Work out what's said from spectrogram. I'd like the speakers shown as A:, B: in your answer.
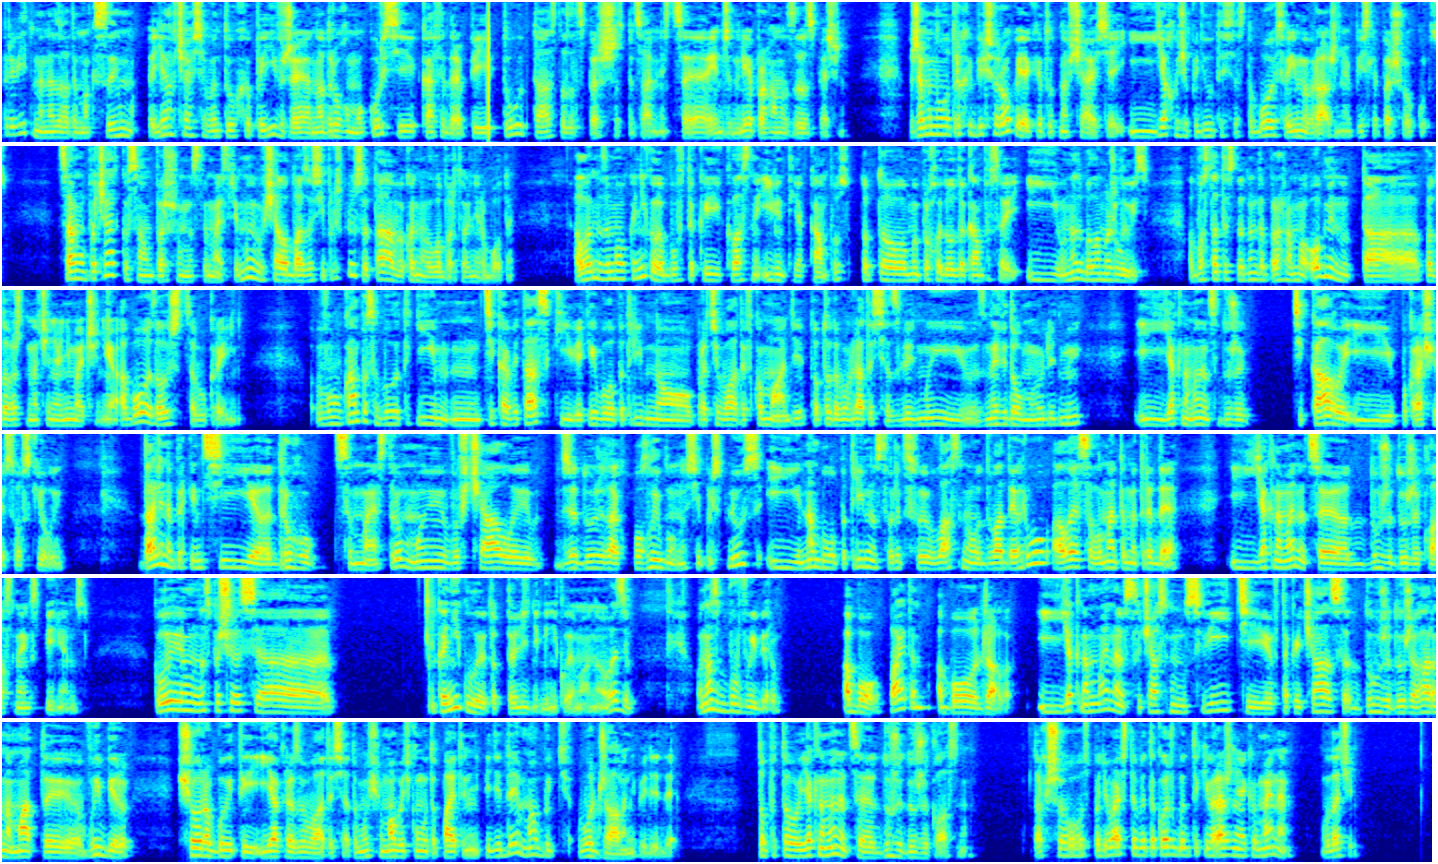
A: привіт! Мене звати Максим. Я навчаюся в НТУ ХПІ вже на другому курсі кафедра PE2 та 121 спеціальність це інженерія програмного забезпечення. Вже минуло трохи більше року, як я тут навчаюся, і я хочу поділитися з тобою своїми враженнями після першого курсу. Самого початку, в самому першому семестрі, ми вивчали базу C та виконували лабораторні роботи. Але на зимові канікули був такий класний івент, як кампус. Тобто ми приходили до кампуса, і у нас була можливість або стати студентом програми обміну та продовжити навчання в Німеччині, або залишитися в Україні. В кампусі були такі цікаві таски, в яких було потрібно працювати в команді, тобто домовлятися з людьми, з невідомими людьми. І як на мене, це дуже цікаво і покращує софт-скіли. Далі, наприкінці е, другого семестру, ми вивчали вже дуже так поглиблено C++, і нам було потрібно створити свою власну 2D-гру, але з елементами 3D. І як на мене, це дуже-дуже класний експірієнс. Коли у нас почалися канікули, тобто літні канікули я маю на увазі, у нас був вибір або Python, або Java. І як на мене, в сучасному світі в такий час дуже-дуже гарно мати вибір, що робити і як розвиватися, тому що, мабуть, кому-то Python не підійде, мабуть, або Java не підійде. Тобто, як на мене, це дуже-дуже класно. Так що, сподіваюся, тебе також будуть такі враження, як і в мене. Удачі!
